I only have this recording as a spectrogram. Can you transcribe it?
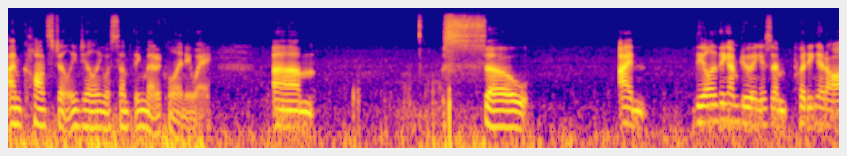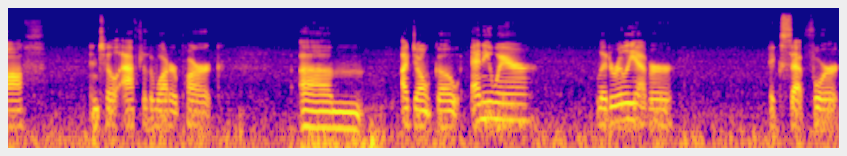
I'm constantly dealing with something medical anyway. Um, so I'm the only thing I'm doing is I'm putting it off until after the water park. Um, I don't go anywhere, literally ever, except for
